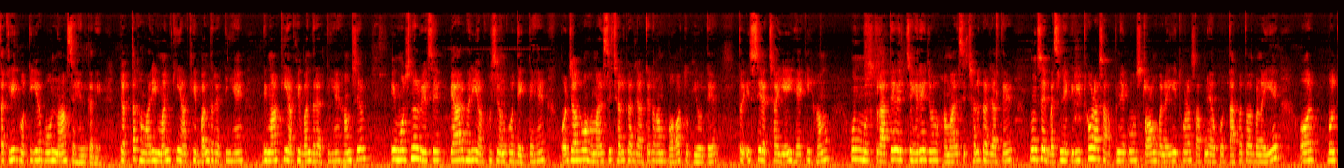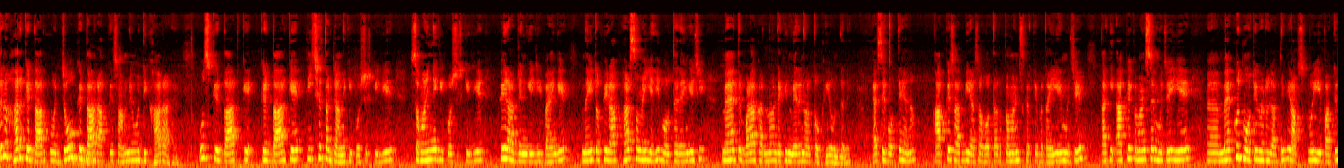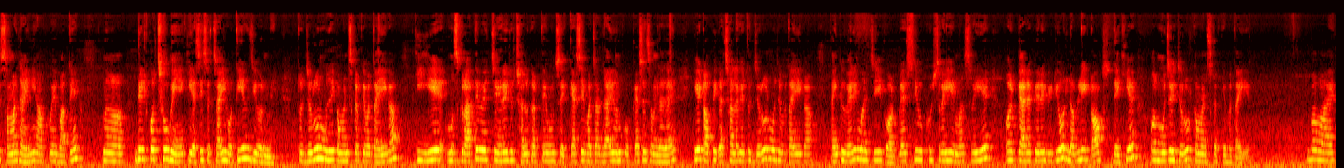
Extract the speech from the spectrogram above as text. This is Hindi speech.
तकलीफ़ होती है, वो ना सहन करें। जब तक हमारी मन की आँखें बंद रहती हैं, दिमाग की आँखें बंद रहती हैं, हम सिर्फ़ इमोशनल वे से, प्यार भरी आँखों से उनको देखते हैं और जब वो हमारे से छल कर जाते हैं तो हम बहुत दुखी होते हैं। तो इससे अच्छा यही है कि हम उन मुस्कुराते हुए चेहरे जो हमारे से छल कर जाते हैं, उनसे बचने के लिए थोड़ा सा अपने को स्ट्रांग बनाइए, थोड़ा सा अपने आप को ताकतवर बनाइए और बोलते ना हर किरदार को जो किरदार आपके सामने वो दिखा रहा है उस किरदार के किरदार के पीछे तक जाने की कोशिश कीजिए समझने की कोशिश कीजिए फिर आप ज़िंदगी जी पाएँगे। नहीं तो फिर आप हर समय यही बोलते रहेंगे जी मैं तो बड़ा करना लेकिन मेरे नाल धोखे होंगे नहीं ऐसे होते हैं ना। आपके साथ भी ऐसा होता तो कमेंट्स करके बताइए मुझे ताकि आपके कमेंट्स से मुझे ये आ, मैं खुद मोटिवेट हो जाती हूँ कि आपको ये बातें समझ हैं आपको ये बातें दिल को छू गई हैं कि ऐसी सच्चाई होती है जीवन में। तो ज़रूर मुझे कमेंट्स करके बताइएगा कि ये मुस्कुराते हुए चेहरे जो छल करते हैं, उनसे कैसे बचा जाए, उनको कैसे समझा जाए, ये टॉपिक अच्छा लगे तो ज़रूर मुझे बताइएगा। थैंक यू वेरी मच जी। गॉड ब्लेस यू खुश रहिए, मस्त रहिए और प्यारे प्यारे वीडियो लवली टॉक्स देखिए और मुझे ज़रूर कमेंट्स करके बताइए। बाय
